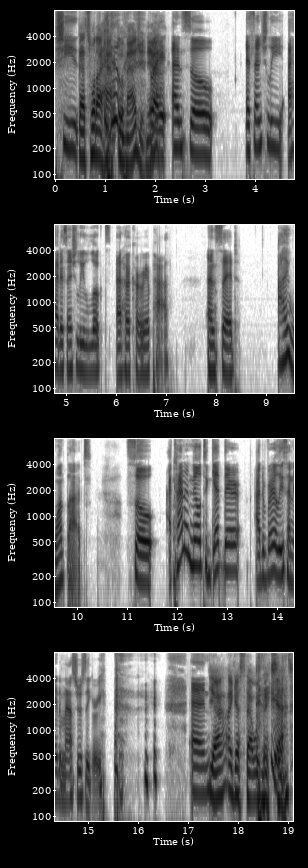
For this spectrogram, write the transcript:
she. That's what I have to imagine. Yeah. Right. And so essentially, I had essentially looked at her career path and said, I want that. So I kind of know to get there, at the very least, I need a master's degree. and yeah, I guess that would make yeah. sense.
